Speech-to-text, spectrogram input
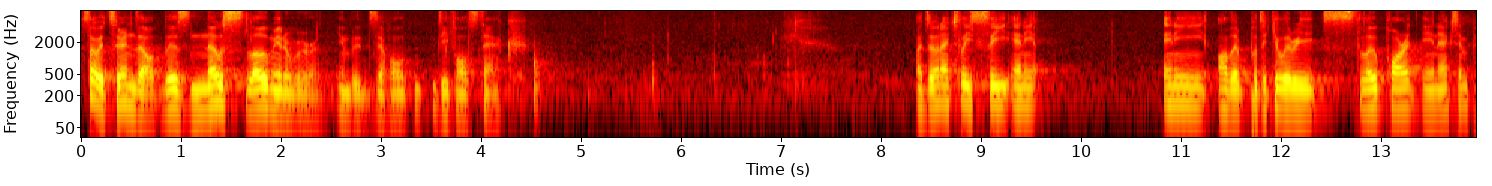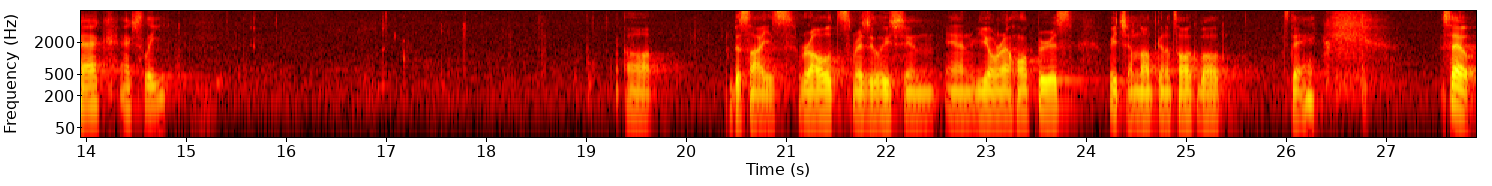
So it turns out there's no slow middleware in the default stack. I don't actually see any any other particularly slow part in Action Pack actually. Uh, besides routes, resolution, and URL helpers, which I'm not going to talk about today. So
